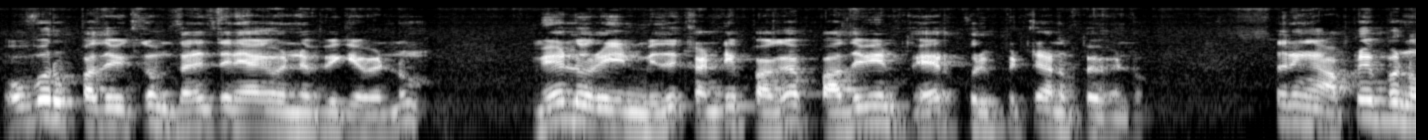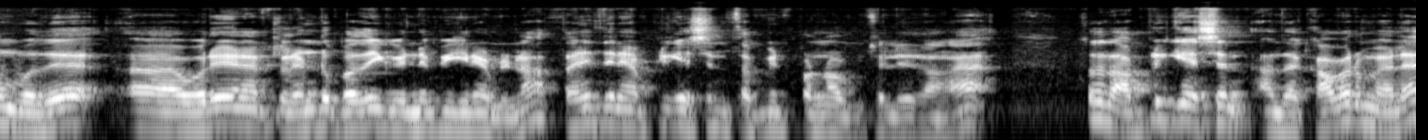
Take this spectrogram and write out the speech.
ஒவ்வொரு பதவிக்கும் தனித்தனியாக விண்ணப்பிக்க வேண்டும். மேலுரையின் மீது கண்டிப்பாக பதவியின் பெயர் குறிப்பிட்டு அனுப்ப வேண்டும். ஸோ நீங்கள் அப்ளை பண்ணும்போது ஒரே நேரத்தில் ரெண்டு பதவிக்கு விண்ணப்பிக்கிறேன் அப்படின்னா தனித்தனி அப்ளிகேஷன் சப்மிட் பண்ணணும் அப்படின்னு சொல்லியிருக்காங்க. ஸோ அந்த அப்ளிகேஷன் அந்த கவர் மேலே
